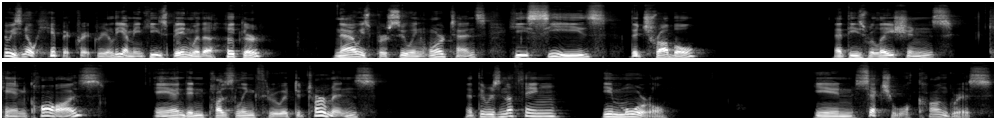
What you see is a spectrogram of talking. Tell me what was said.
So he's no hypocrite, really. I mean, he's been with a hooker. Now he's pursuing Hortense. He sees the trouble that these relations can cause, and in puzzling through it, determines that there is nothing immoral in sexual congress,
